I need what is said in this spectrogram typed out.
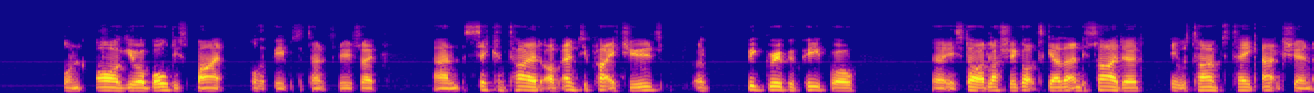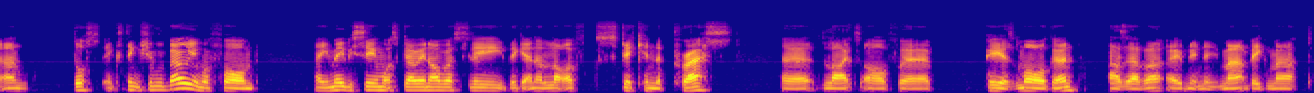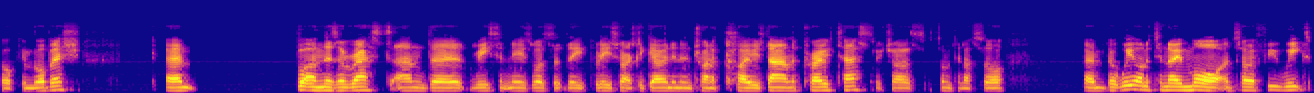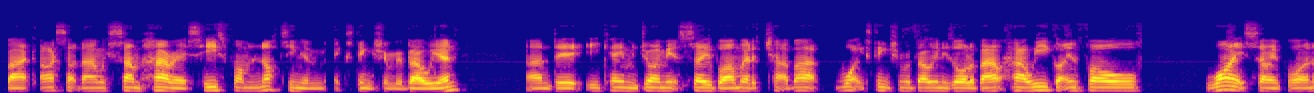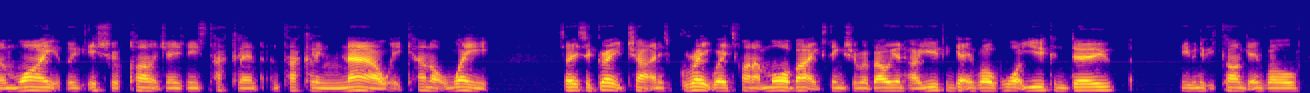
unarguable, despite other people's attempts to do so. And sick and tired of empty platitudes, a big group of people, uh, it started last year, got together and decided it was time to take action, and thus Extinction Rebellion were formed. Now, you may be seeing what's going on. Obviously, they're getting a lot of stick in the press, uh, likes of uh, Piers Morgan, as ever, opening his mouth, big mouth, talking rubbish. Um, but and there's arrests, and the recent news was that the police were actually going in and trying to close down the protest, which was something I saw. Um, but we wanted to know more, and so a few weeks back, I sat down with Sam Harris. He's from Nottingham Extinction Rebellion, and uh, he came and joined me at Sober, and we had a chat about what Extinction Rebellion is all about, how he got involved, why it's so important, and why the issue of climate change needs tackling and tackling now. It cannot wait. So it's a great chat and it's a great way to find out more about Extinction Rebellion, how you can get involved, what you can do, even if you can't get involved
